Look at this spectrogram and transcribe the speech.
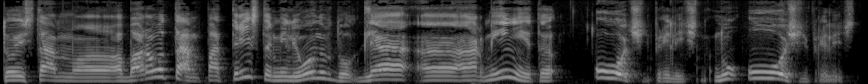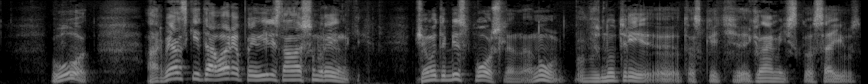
То есть там э, оборот там по 300 миллионов долларов. Для э, Армении это очень прилично. Ну, очень прилично. Вот. Армянские товары появились на нашем рынке. Причем это беспошлино, ну, внутри, э, так сказать, экономического союза.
